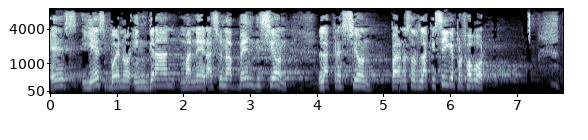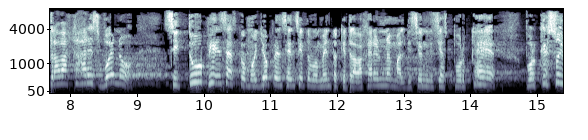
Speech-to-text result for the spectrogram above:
es y es bueno en gran manera. Es una bendición la creación para nosotros. La que sigue, por favor. Trabajar es bueno. Si tú piensas como yo pensé en cierto momento que trabajar era una maldición y decías, ¿por qué? ¿Por qué soy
